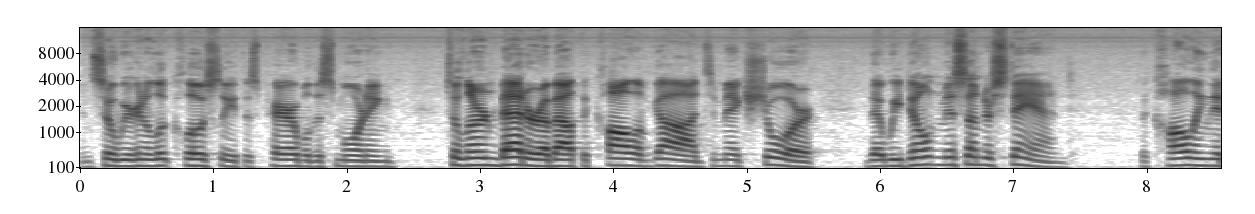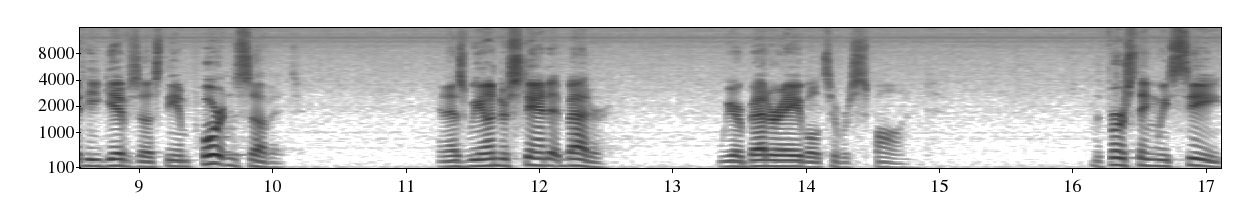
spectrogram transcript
And so we're going to look closely at this parable this morning to learn better about the call of God, to make sure that we don't misunderstand the calling that He gives us, the importance of it. And as we understand it better, we are better able to respond. The first thing we see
